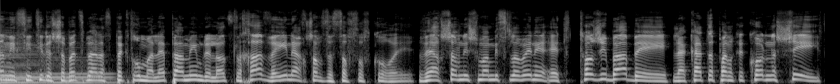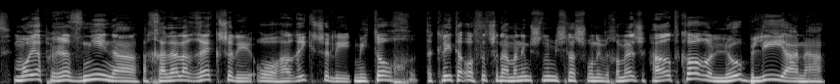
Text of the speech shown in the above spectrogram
ניסיתי לשבץ מעל הספקטרום מלא פעמים ללא הצלחה, והנה עכשיו זה סוף סוף קורה. ועכשיו נשמע מסלובניה את טוז'י באבה, להקת הפאנק הכל נשית, מויה פרזנינה, החלל הריק שלי, או הריק שלי, מתוך תקליט האוסף של האמנים שונים משנת 85, הארדקור לובליאנה.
